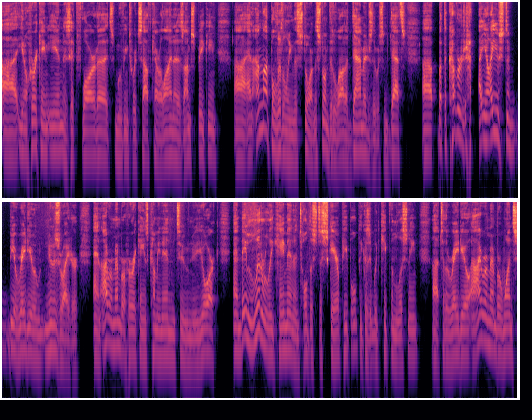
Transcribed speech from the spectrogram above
Uh, you know, Hurricane Ian has hit Florida. It's moving towards South Carolina as I'm speaking. Uh, and I'm not belittling the storm. The storm did a lot of damage. There were some deaths. Uh, but the coverage, you know, I used to be a radio news writer, and I remember hurricanes coming into New York, and they literally came in and told us to scare people because it would keep them listening uh, to the radio. And I remember once,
